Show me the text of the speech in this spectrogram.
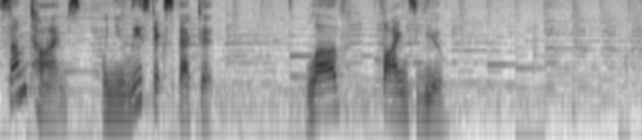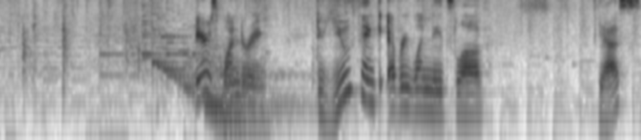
sometimes when you least expect it, love finds you. Bear's wondering, do you think everyone needs love? Yes,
